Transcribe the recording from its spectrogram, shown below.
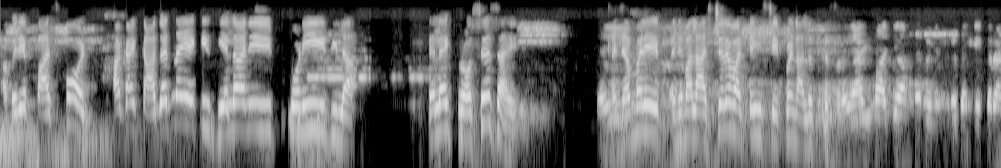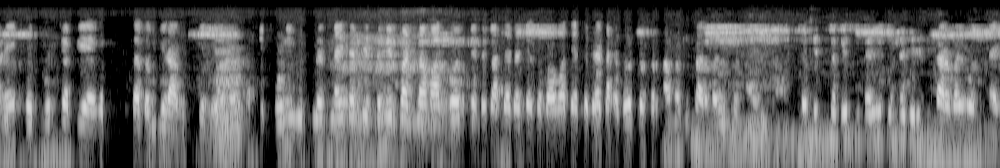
म्हणजे पासपोर्ट हा काय कागद नाही आहे की गेलं आणि कोणी दिला. त्याला एक प्रोसेस आहे. त्याच्यामुळे म्हणजे मला आश्चर्य वाटते हे स्टेटमेंट आलं कसं आज माजी आमदार रवींद्र दंगेकरांनी जोधपूरच्या पीआयवर सुद्धा गंभीर आरोप केले. कोणी उचलत नाही तर ते समीर पाटला मार्फत चंद्रकांत दादाच्या दबावात या सगळ्या धाडोळ प्रकरणामध्ये कारवाई होत नाही. तशीच सगळी कुठेही गुंडगिरीची कारवाई होत नाही.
